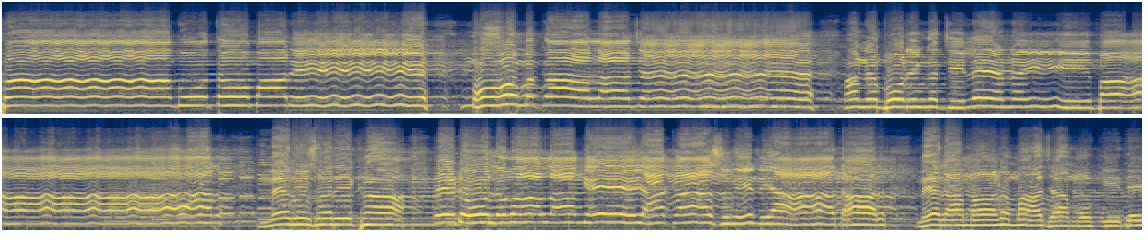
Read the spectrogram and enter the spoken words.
ભાગો તો મારે મોમ કાલા છે. અને બોરિંગ જીલે નહીં બાર મેરું સરીખા એ ડોલવા લાગે, આકાશ વિન્યાધાર મેરા મણ માજા મૂકી દે.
